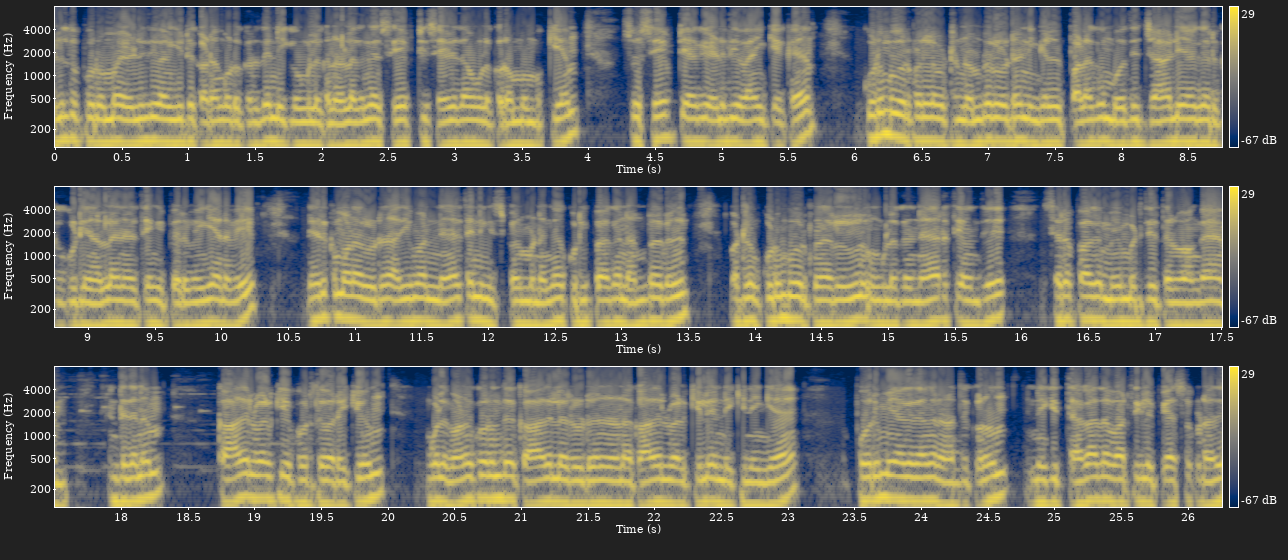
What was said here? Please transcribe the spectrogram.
எழுதுபூர்வமாக எழுதி வாங்கிட்டு கடன் கொடுக்கறது இன்றைக்கி உங்களுக்கு நல்லதுங்க. சேஃப்டி சைடு தான் உங்களுக்கு ரொம்ப முக்கியம். ஸோ சேஃப்டியாக எழுதி வாங்கிக்க குடும்ப உறுப்பினர்கள் மற்றும் நண்பர்களுடன் நீங்கள் பழகும்போது ஜாலியாக இருக்கக்கூடிய நல்ல நேரத்தை இங்கே பெறுவீங்க. எனவே நெருக்கமானவர்களுடன் அதிகமான நேரத்தை நீங்கள் ஸ்பெண்ட் பண்ணுங்க. குறிப்பாக நண்பர்கள் மற்றும் குடும்ப உறுப்பினர்கள் உங்களுக்கு நேரத்தை வந்து சிறப்பாக மேம்படுத்தி தருவாங்க. இந்த தினம் காதல் வாழ்க்கையை பொறுத்த வரைக்கும் உங்கள் மனக்குறந்த காதலருடனான காதல் வாழ்க்கையில இன்னைக்கு நீங்க பொறுமையாக தாங்க நடந்துக்கணும். இன்னைக்கு தகாத வார்த்தைகளை பேசக்கூடாது.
